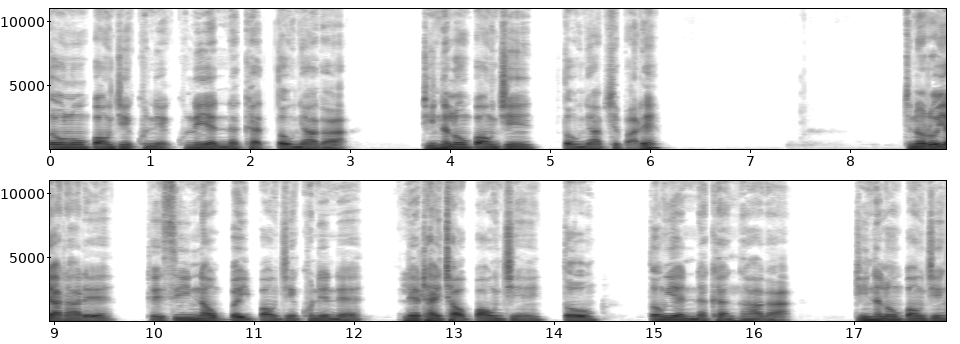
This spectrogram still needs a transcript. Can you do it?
သုံးလုံးပေါင်းခြင်းခုနှစ်ခုနှစ်ရဲ့နက္ခတ်3ညကဒီနှလုံးပေါင်းခြင်း3ညဖြစ်ပါတယ် ကျွန်တော်တို့ရထားတဲ့ထိပ်စီးနောက်ပိတ်ပေါင်းခြင်းခုနှစ်နဲ့အလဲထိုင်6ပေါင်းခြင်း3 3ရဲ့နက်ခတ်5ကဒီနှလုံးပေါင်းခြင်း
